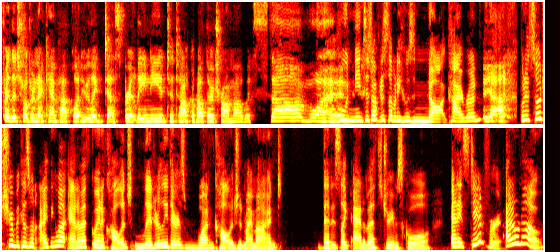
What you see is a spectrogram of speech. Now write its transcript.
For the children at Camp Half Blood who like desperately need to talk about their trauma with someone. Who need to talk to somebody who's not Chiron. yeah. But it's so true because when I think about Annabeth going to college, literally there's one college in my mind that is like Annabeth's dream school. And it's Stanford. I don't know.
